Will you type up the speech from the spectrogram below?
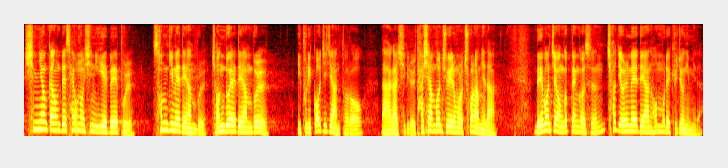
10년 가운데 세워놓으신 이 예배의 불, 섬김에 대한 불, 전도에 대한 불, 이 불이 꺼지지 않도록 나아가시기를 다시 한번 주의 이름으로 축원합니다. 네 번째 언급된 것은 첫 열매에 대한 헌물의 규정입니다.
